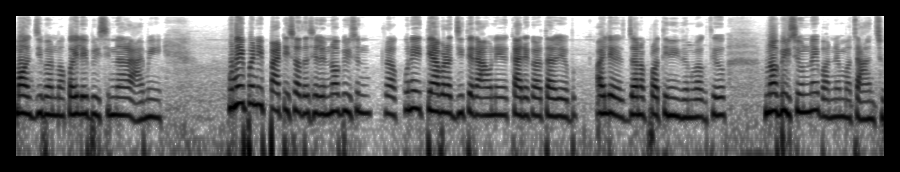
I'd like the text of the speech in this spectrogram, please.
म जीवनमा कहिले बिर्सिन्न र हामी कुनै पनि पार्टी सदस्यले नबिर्सुन् र कुनै त्यहाँबाट जितेर आउने कार्यकर्ताले अहिले जनप्रतिनिधि हुनुभएको थियो। नबिर्सिउन् नै भन्ने म चाहन्छु।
